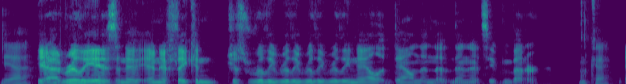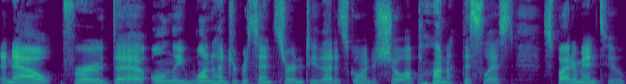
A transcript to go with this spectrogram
Yeah. Yeah, it really is, and it, and if they can just really, really, really, really nail it down, then then it's even better. Okay. And now for the only 100% certainty that it's going to show up on this list, Spider-Man 2.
